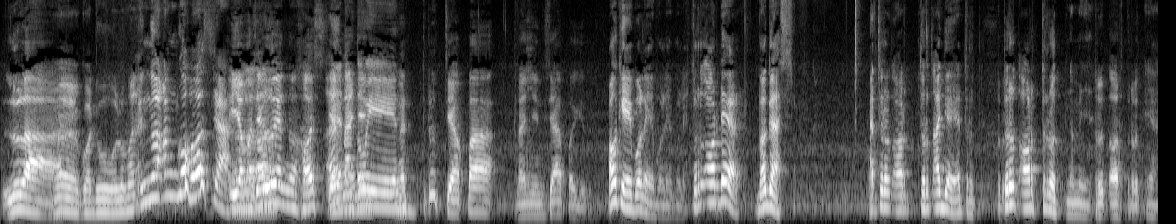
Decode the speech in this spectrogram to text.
lu lah Eh, gua dulu man. Enggak kan gua host ya. Iya maksudnya lu yang nge-host Ayo, yang nanyain nentuin. nge-truth siapa nanyain siapa gitu. Oke, boleh, boleh, boleh. Truth or dare, Bagas. Ah, truth or truth aja ya, truth. Truth or truth namanya. Truth or truth. Ya.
